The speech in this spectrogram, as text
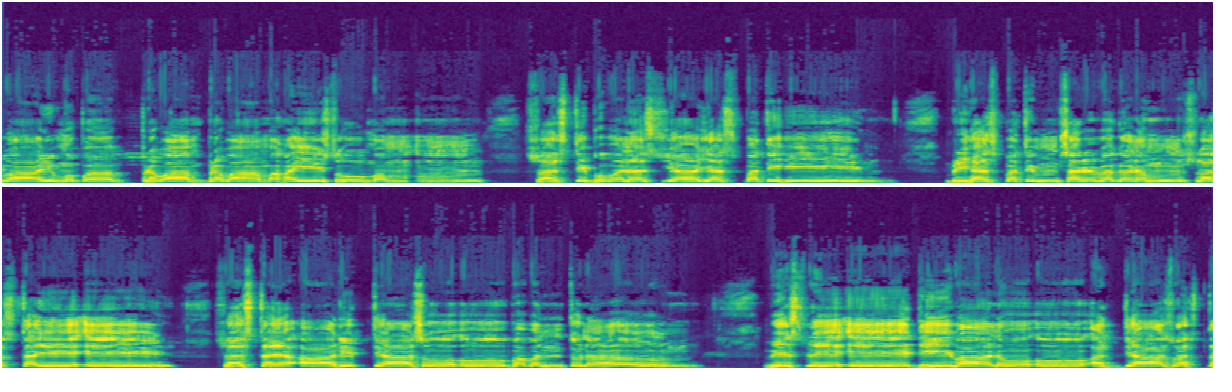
वायुमुप ब्रवामह सोमम। स्वस्ति भुवन से यस्पति। बृहस्पति सर्वगण स्वस्त स्वस्त आदित्यासो भवन्तु न। विश्व देवानो अद्या स्वस्त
